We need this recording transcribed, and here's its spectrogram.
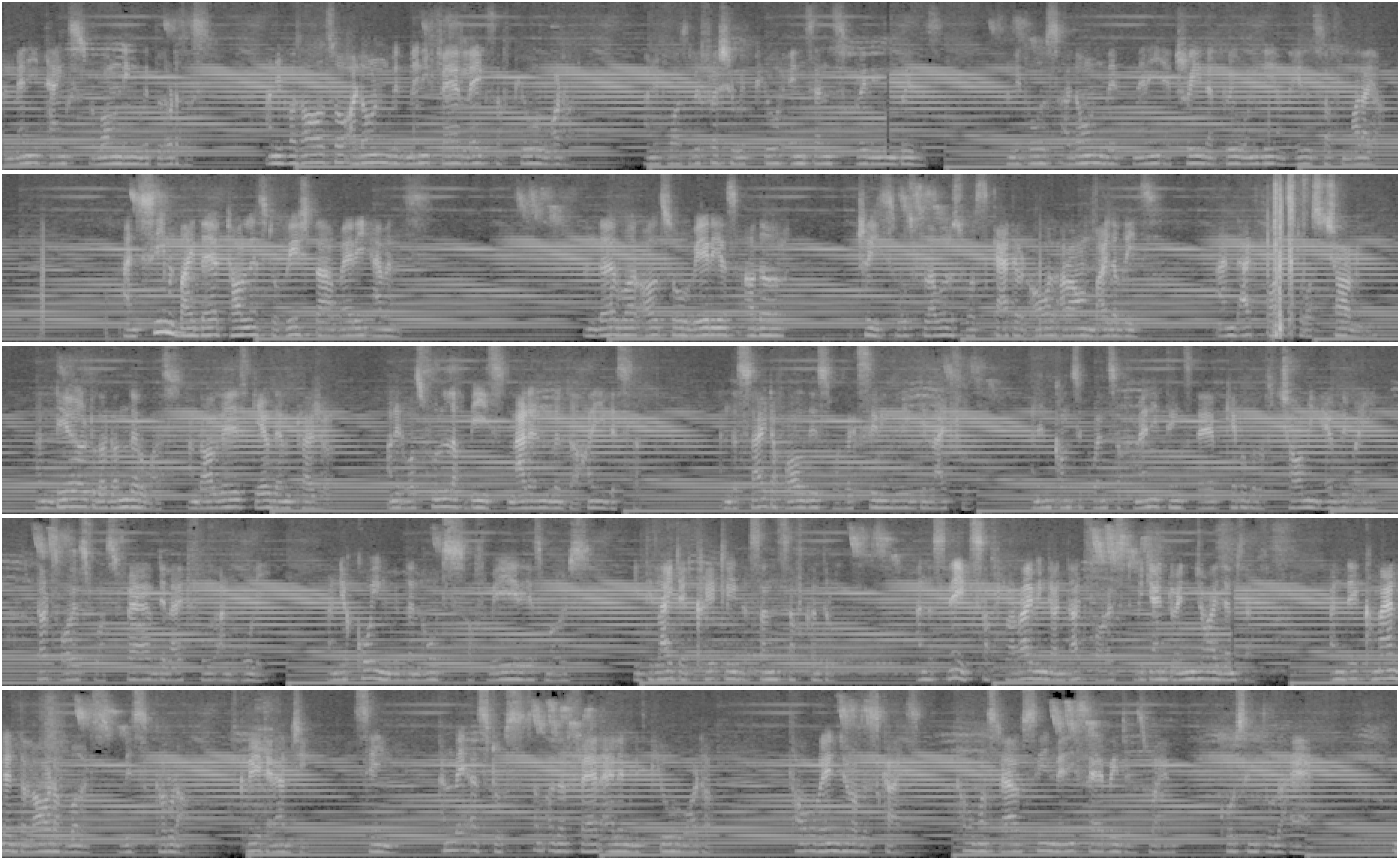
and many tanks abounding with lotuses. And it was also adorned with many fair lakes of pure water and it was refreshed with pure incense breathing breezes. Was adorned with many a tree that grew only on the hills of Malaya, and seemed by their tallness to reach the very heavens. And there were also various other trees whose flowers were scattered all around by the breeze. And that forest was charming and dear to the Gandharvas and always gave them pleasure. And it was full of bees maddened with the honey they sucked. And the sight of all this was exceedingly delightful, and in consequence of many things there capable of charming everybody, that forest was fair, delightful, and holy, and echoing with the notes of various birds, it delighted greatly the sons of Kadru and the snakes, after arriving at that forest, began to enjoy themselves. And they commanded the Lord of Birds, with Garuda, great energy, saying, Convey us to some other fair island with pure water. Thou ranger of the skies, thou must have seen many fair regions while coursing through the air.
